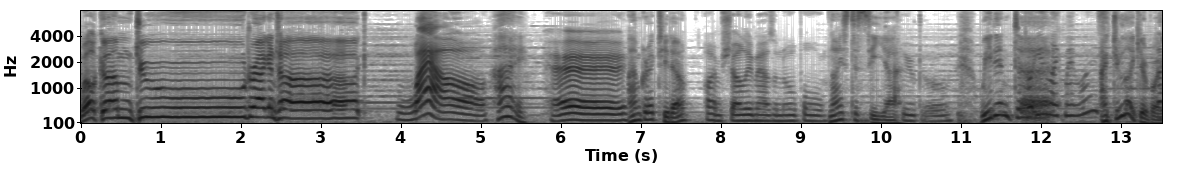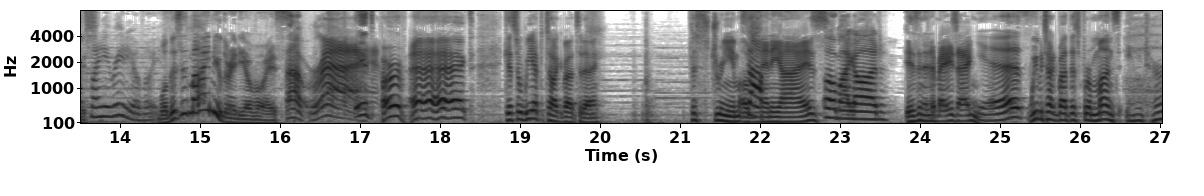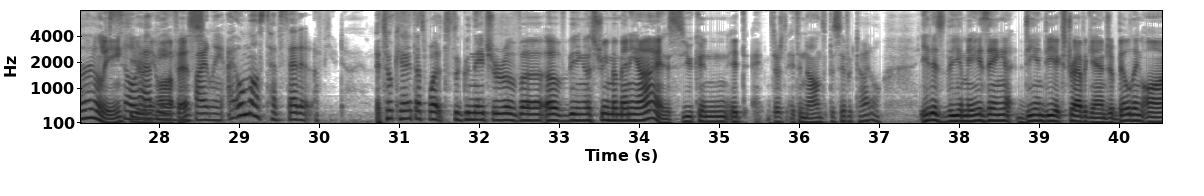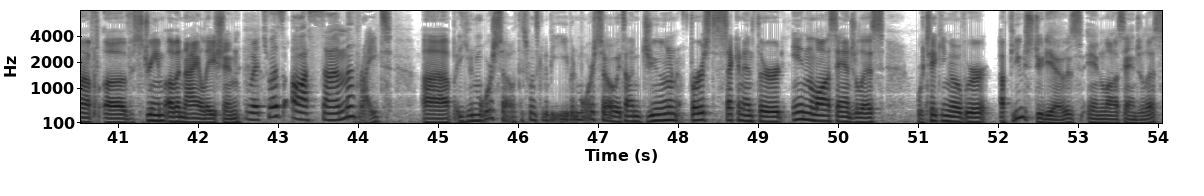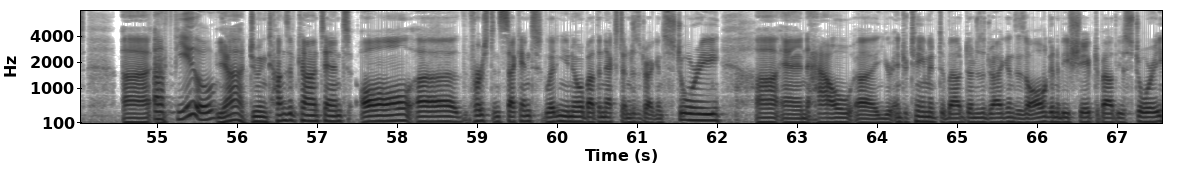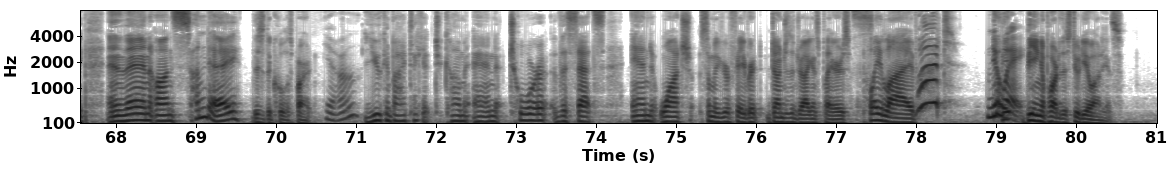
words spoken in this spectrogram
Welcome to Dragon Talk. Wow. Hi, Hey. I'm Greg Tito. I'm Shelly Mazzanoble. Nice to see ya. You do. We didn't. Uh, Don't you like my voice? I do like your voice. That's my new radio voice. well, this is my new radio voice. All right. It's perfect. Guess what we have to talk about today? The stream of Stop. many eyes. oh my God. Isn't it amazing? Yes. We've been talking about this for months internally so here in the office. Finally, I almost have said it a few times. It's okay. That's what it's the good nature of uh, of being a stream of many eyes. You can it. There's it's a non-specific title. It is the amazing D and D extravaganza, building off of Stream of Annihilation, Which was awesome. right? Uh, but even more so. This one's going to be even more so. It's on June first, second, and third in Los Angeles. We're taking over a few studios in Los Angeles. Uh, A few. yeah, doing tons of content, all uh, first and second, letting you know about the next Dungeons and Dragons story uh, and how uh, your entertainment about Dungeons and Dragons is all going to be shaped about this story. And then on Sunday, this is the coolest part. Yeah. You can buy a ticket to come and tour the sets and watch some of your favorite Dungeons and Dragons players play live, What? No be- way. being a part of the studio audience.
